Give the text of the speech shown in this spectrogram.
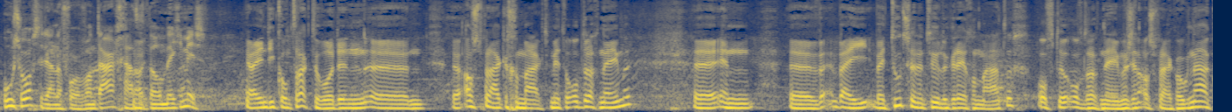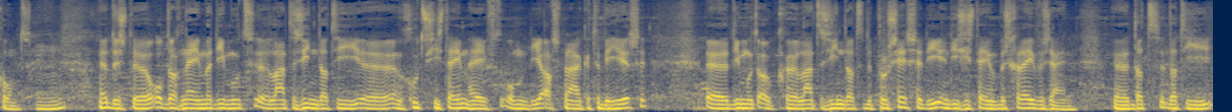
Hoe zorgt u daar nou voor? Want daar gaat het wel een beetje mis. Ja, in die contracten worden uh, afspraken gemaakt met de opdrachtnemer. Uh, en uh, wij, wij toetsen natuurlijk regelmatig of de opdrachtnemer zijn afspraken ook nakomt. Mm -hmm. ja, dus de opdrachtnemer die moet laten zien dat hij een goed systeem heeft om die afspraken te beheersen. die moet ook laten zien dat de processen die in die systemen beschreven zijn, dat, dat die,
